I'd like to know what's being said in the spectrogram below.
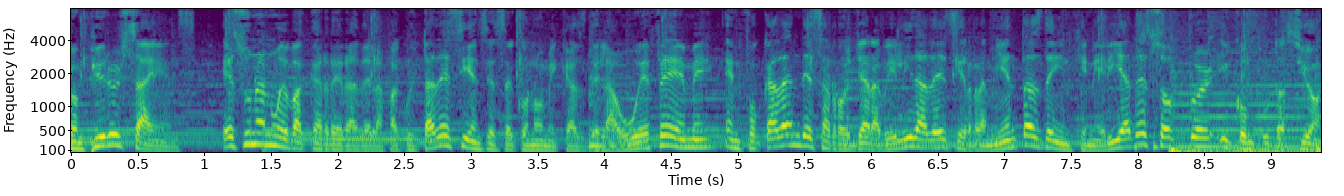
Computer Science es una nueva carrera de la Facultad de Ciencias Económicas de la UFM enfocada en desarrollar habilidades y herramientas de ingeniería de software y computación.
